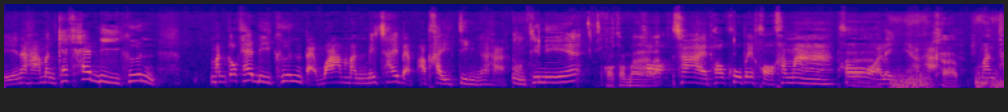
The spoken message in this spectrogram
ยๆนะคะ มันแค่แค่ดีขึ้น มันก็แค่ดีขึ้น แต่ว่ามันไม่ใช่แบบอภัยจริงอะค่ะทีนี้ขอเข้ามาพอละใช่พอครูไปขอขมาพ่ออ่าอะไรอย่างเงี้ยค่ะครับมันท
